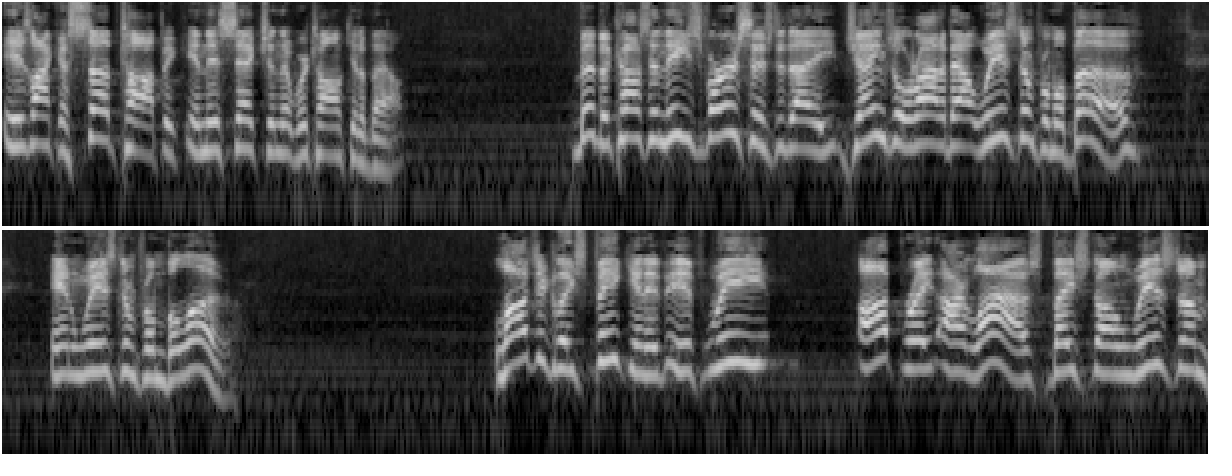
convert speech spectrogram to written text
is like a subtopic in this section that we're talking about. But because in these verses today, James will write about wisdom from above and wisdom from below. Logically speaking, if, if we operate our lives based on wisdom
